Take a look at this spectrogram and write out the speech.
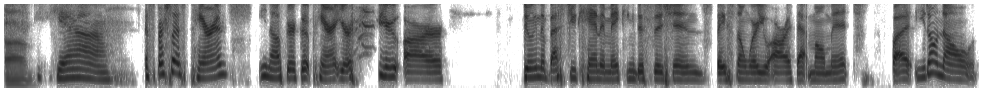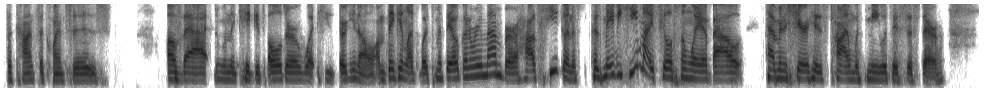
um Yeah. Especially as parents, you know, if you're a good parent, you're you are doing the best you can and making decisions based on where you are at that moment. But you don't know the consequences of that when the kid gets older, what he or you know, I'm thinking like what's Mateo gonna remember? How's he gonna because maybe he might feel some way about having to share his time with me with his sister.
